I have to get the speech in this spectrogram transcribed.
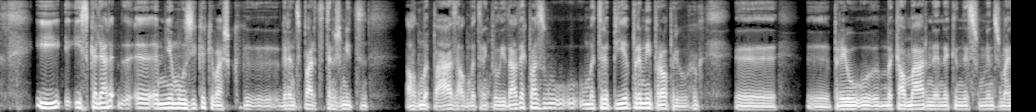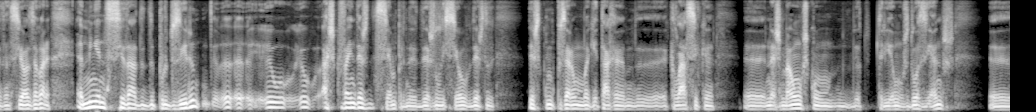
e, e se calhar a, a, minha música, que eu acho que grande parte transmite alguma paz, alguma tranquilidade, é quase uma terapia para mim próprio. Eh, para eu eh, me acalmar nesses momentos mais ansiosos. Agora, a minha necessidade de produzir, eh, eu, eu acho que vem desde sempre, né, desde o liceu, desde, desde que me puseram uma guitarra clássica nas mãos, com eu teria uns 12 anos.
